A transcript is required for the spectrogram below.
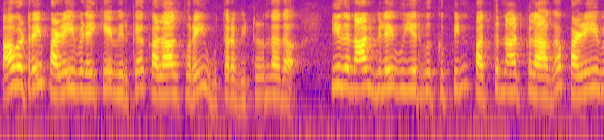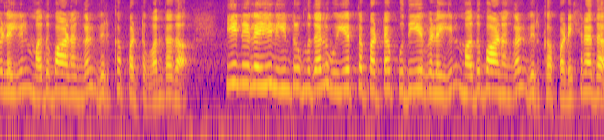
அவற்றை பழைய விலைக்கே விற்க கலால் துறை உத்தரவிட்டிருந்தது. இதனால் விலை உயர்வுக்கு பின் பத்து நாட்களாக பழைய விலையில் மதுபானங்கள் விற்கப்பட்டு வந்தது. இந்நிலையில் இன்று முதல் உயர்த்தப்பட்ட புதிய விலையில் மதுபானங்கள் விற்கப்படுகிறது.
